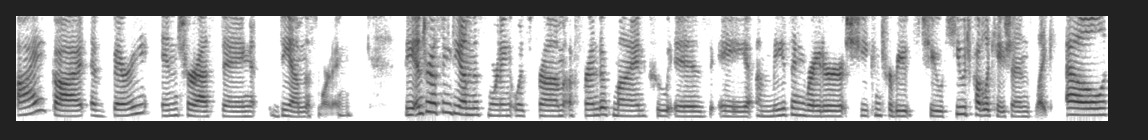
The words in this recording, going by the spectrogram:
I got a very interesting DM this morning. The interesting DM this morning was from a friend of mine who is a amazing writer. She contributes to huge publications like Elle,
